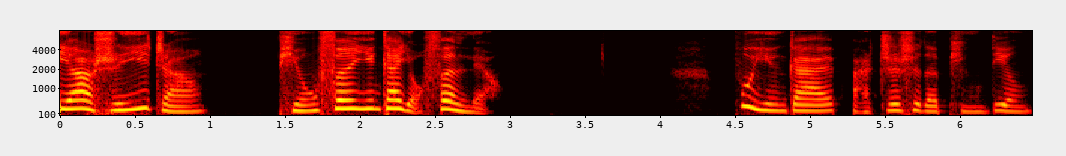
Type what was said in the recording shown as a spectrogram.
第二十一章，评分应该有分量，不应该把知识的评定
